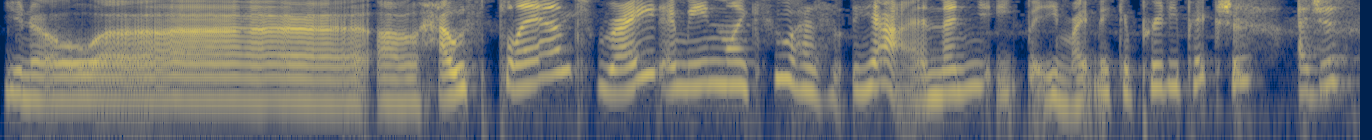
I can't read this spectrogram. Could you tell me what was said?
you know, uh, a house plant? Right? I mean, like, who has? Yeah, and then, y- but you might make a pretty picture. I just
